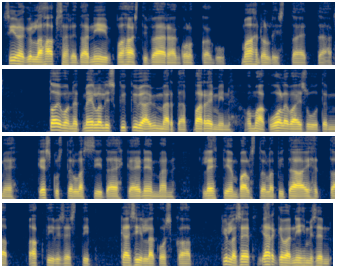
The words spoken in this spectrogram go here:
siinä kyllä haksahdetaan niin pahasti väärään kolkkaan kuin mahdollista, että toivon, että meillä olisi kykyä ymmärtää paremmin oma kuolevaisuutemme, keskustella siitä ehkä enemmän. Lehtien palstoilla pitää aihetta aktiivisesti käsillä, koska kyllä se järkevän ihmisen,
